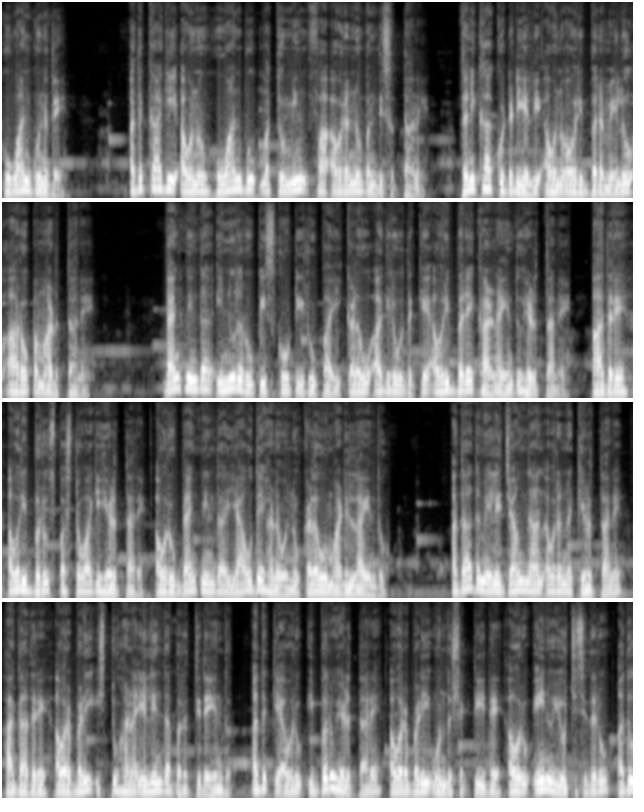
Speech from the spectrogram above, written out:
ಹುವಾನ್ ಗುನದೆ ಅದಕ್ಕಾಗಿ ಅವನು ಹುವಾನ್ಬು ಮತ್ತು ಮಿಂಗ್ ಫಾ ಅವರನ್ನು ಬಂಧಿಸುತ್ತಾನೆ. ತನಿಖಾ ಕೊಠಡಿಯಲ್ಲಿ ಅವನು ಅವರಿಬ್ಬರ ಮೇಲೂ ಆರೋಪ ಮಾಡುತ್ತಾನೆ. ಬ್ಯಾಂಕ್ನಿಂದ ಇನ್ನೂರ ರೂಪೀಸ್ ಕೋಟಿ ರೂಪಾಯಿ ಕಳವು ಆಗಿರುವುದಕ್ಕೆ ಅವರಿಬ್ಬರೇ ಕಾರಣ ಎಂದು ಹೇಳುತ್ತಾನೆ. ಆದರೆ ಅವರಿಬ್ಬರು ಸ್ಪಷ್ಟವಾಗಿ ಹೇಳುತ್ತಾರೆ, ಅವರು ಬ್ಯಾಂಕ್ನಿಂದ ಯಾವುದೇ ಹಣವನ್ನು ಕಳವು ಮಾಡಿಲ್ಲ ಎಂದು. ಅದಾದ ಮೇಲೆ ಜಾಂಗ್ ನಾನ್ ಅವರನ್ನ ಕೇಳುತ್ತಾನೆ, ಹಾಗಾದರೆ ಅವರ ಬಳಿ ಇಷ್ಟು ಹಣ ಎಲ್ಲಿಂದ ಬರುತ್ತಿದೆ ಎಂದು. ಅದಕ್ಕೆ ಅವರು ಇಬ್ಬರು ಹೇಳುತ್ತಾರೆ, ಅವರ ಬಳಿ ಒಂದು ಶಕ್ತಿ ಇದೆ, ಅವರು ಏನು ಯೋಚಿಸಿದರೂ ಅದು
